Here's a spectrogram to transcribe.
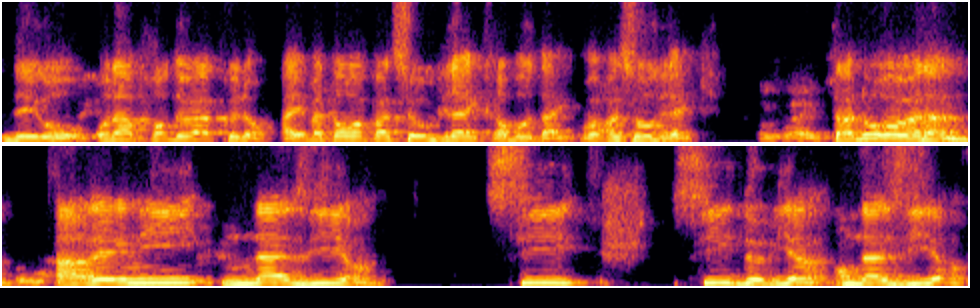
Dego. On apprend de là que non. Allez, maintenant, on va passer au grec, Rabotai. On va passer au grec. Tanou Ravanan, Areni Nazir. Si, si devient Nazir,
